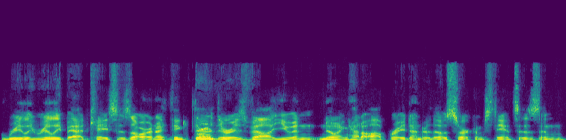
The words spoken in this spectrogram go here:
really really bad cases are, and I think there there is value in knowing how to operate under those circumstances and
